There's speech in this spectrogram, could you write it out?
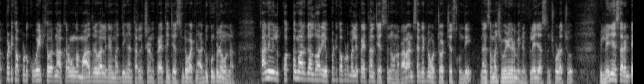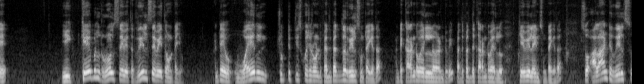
ఎప్పటికప్పుడు కువైట్కి ఎవరైనా అక్రమంగా మాదిరివేలు కానీ మద్యం కానీ తరలించడానికి ప్రయత్నం చేస్తుంటే వాటిని అడ్డుకుంటూనే ఉన్నారు. కానీ వీళ్ళు కొత్త మార్గాల ద్వారా ఎప్పటికప్పుడు మళ్ళీ ప్రయత్నాలు చేస్తూనే ఉన్నారు. అలాంటి సంఘటన ఒకటి చోటు చేసుకుంది. దానికి సంబంధించిన వీడియో కూడా మీకు నేను ప్లే చేస్తాను చూడొచ్చు. వీళ్ళు ఏం చేస్తారంటే ఈ కేబుల్ రోల్స్ ఏవైతే రీల్స్ ఏవైతే ఉంటాయో అంటే వైర్లు చుట్టి తీసుకొచ్చేటువంటి పెద్ద పెద్ద రీల్స్ ఉంటాయి కదా. అంటే కరెంట్ వైర్లు లాంటివి పెద్ద పెద్ద కరెంట్ వైర్లు కేవీ లైన్స్ ఉంటాయి కదా. సో అలాంటి రీల్స్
